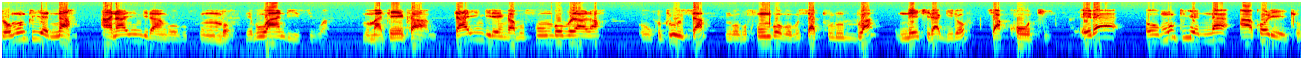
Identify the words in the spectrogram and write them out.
Omuntu yenna anaayingiranga obufumbo ne buwandiisibwa mu mateeka ago. Taayingirenga bufumbo bulala okutuusa ng'obufumbo obwo busattuluddwa n'ekiragiro kya kkooti. Era omuntu yenna akola ekyo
